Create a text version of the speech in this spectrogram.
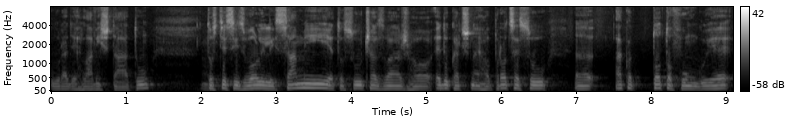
úrade hlavy štátu. To ste si zvolili sami, je to súčasť vášho edukačného procesu. E, ako toto funguje,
